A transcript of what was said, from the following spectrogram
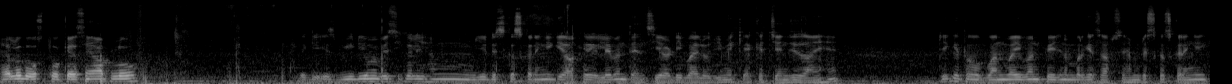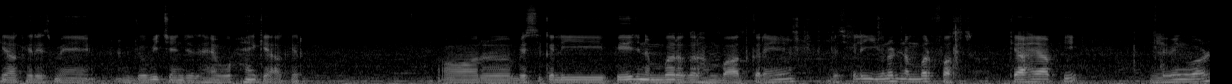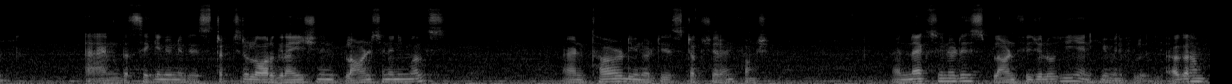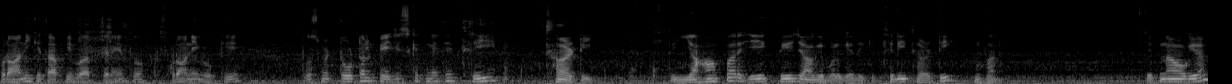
Hello दोस्तों, कैसे हैं आप लोग? देखिए, इस वीडियो में बेसिकली हम ये डिस्कस करेंगे कि आखिर एलेवेंथ एन बायोलॉजी में क्या क्या चेंजेस आए हैं। ठीक है तो one by one page number के हिसाब से हम डिस्कस करेंगे कि आखिर इसमें जो भी चेंजेस हैं, वो हैं क्या आखिर। और बेसिकली पेज नंबर अगर हम बात करें बेसिकली यूनिट नंबर फ़र्स्ट क्या है आपकी? Living world and the second unit structural organisation in plants and animals and third unit is structure and function. And next unit is plant physiology and human physiology. अगर हम पुरानी किताब की बात करें तो पुरानी बुक की तो उसमें टोटल पेजेस कितने थे? थ्री थर्टी तो यहाँ पर एक पेज आगे बढ़ गया, देखिए थ्री थर्टी वन कितना हो गया?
